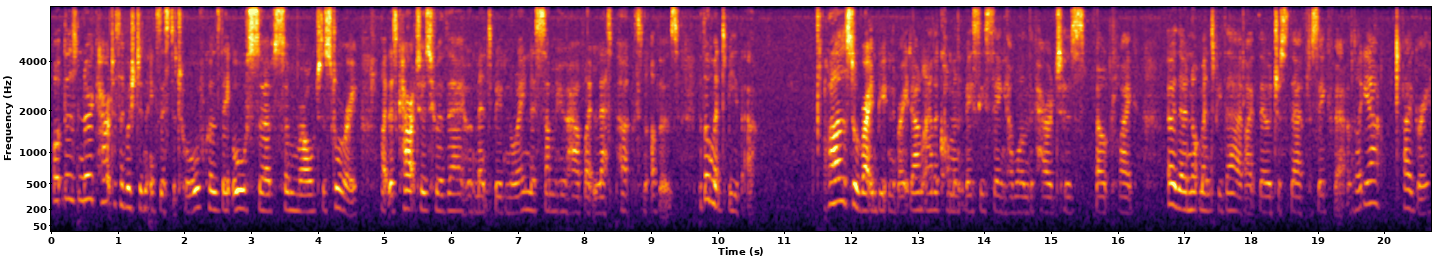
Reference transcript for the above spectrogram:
Well, there's no characters I wish didn't exist at all because they all serve some role to the story. Like there's characters who are there who are meant to be annoying, there's some who have like less purpose than others, but they're all meant to be there. While I was still writing Beauty and the Breakdown, I had a comment basically saying how one of the characters felt like, oh they're not meant to be there, like they were just there for the sake of it. I was like, yeah, I agree.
